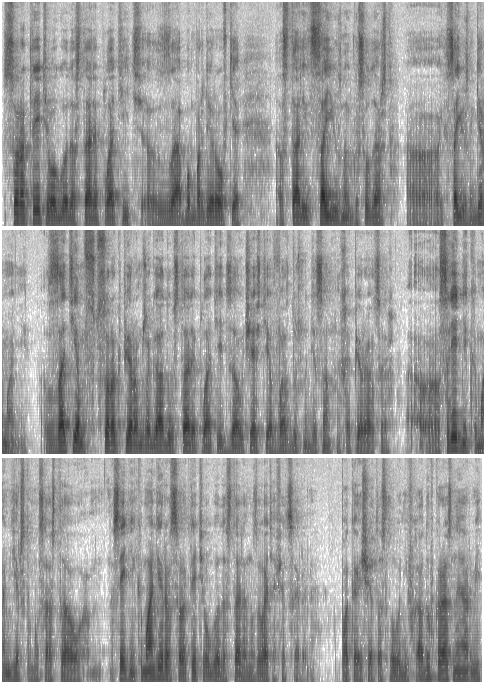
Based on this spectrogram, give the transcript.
С 1943 года стали платить за бомбардировки столиц союзных государств, э, союзной Германии. Затем в 1941 же году стали платить за участие в воздушно-десантных операциях. Э, среднекомандирскому составу, средние командиры с 1943 года стали называть офицерами пока еще это слово не в ходу в Красной Армии,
